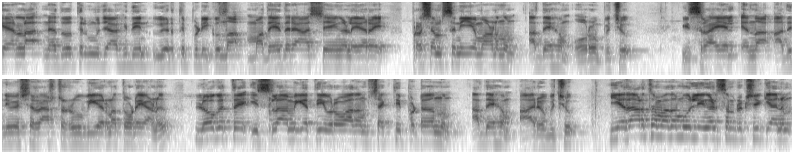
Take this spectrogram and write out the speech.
കേരള നദ്വത്തുൽ മുജാഹിദ്ദീൻ ഉയർത്തിപ്പിടിക്കുന്ന മതേതര ആശയങ്ങളേറെ പ്രശംസനീയമാണെന്നും അദ്ദേഹം ഓർമ്മിപ്പിച്ചു. ഇസ്രായേൽ എന്ന അധിനിവേശ രാഷ്ട്ര രൂപീകരണത്തോടെയാണ് ലോകത്തെ ഇസ്ലാമിക തീവ്രവാദം ശക്തിപ്പെട്ടതെന്നും അദ്ദേഹം ആരോപിച്ചു. യഥാർത്ഥ മതമൂല്യങ്ങൾ സംരക്ഷിക്കാനും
